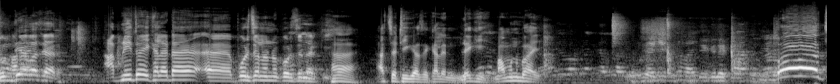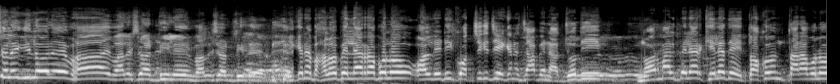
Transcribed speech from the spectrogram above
রূপদিয়া বাজার। আপনি তো এই খেলাটা পরিচালনা করছেন আর কি। হ্যাঁ। আচ্ছা ঠিক আছে খেলেন। দেখি মামুন ভাই। ও চলে গেল রে ভাই ভালো শট দিলেন ভালো শট দিলেন। এখানে ভালো প্লেয়াররা বলো অলরেডি করছে কি যে এখানে যাবে না। যদি নর্মাল প্লেয়ার খেলে দেয় তখন তারা বলো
